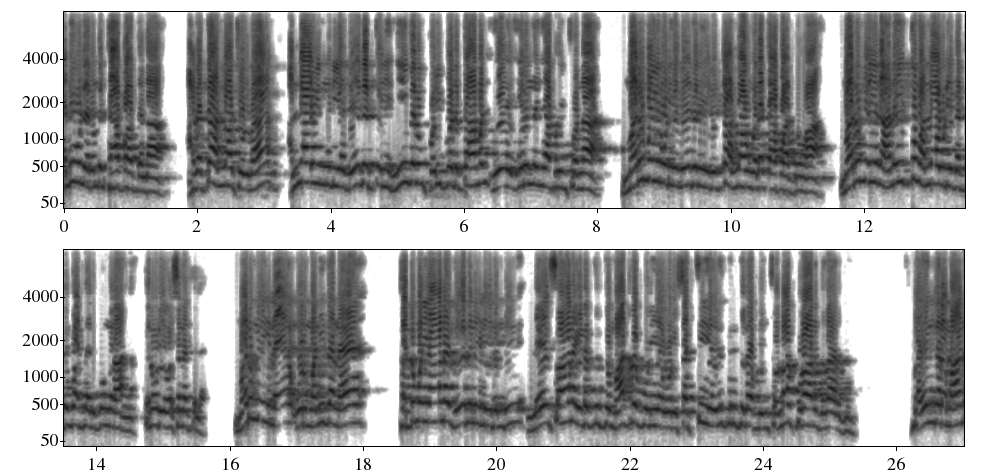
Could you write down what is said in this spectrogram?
அழிவுல இருந்து காப்பாத்தனா அதைத்தான் அல்லாஹ் செய்வான் அல்லாவினுடைய வேதத்தை நீங்களும் பொய்ப்படுத்தாமல் ஏ- இருந்தீங்க அப்படின்னு சொன்னா மறுமையினுடைய வேதனையை விட்டு அல்லாஹ் உங்களை காப்பாற்றுவான். மறுமையில் அனைத்தும் அல்லாவுடைய கட்டுப்பாட்டுல இருக்குங்கிறாங்க என்னுடைய வசனத்துல. மறுமையில ஒரு மனிதனை கடுமையான வேதனையில இருந்து லேசான இடத்துக்கு மாற்றக்கூடிய ஒரு சக்தி எதுக்கு இருக்குது அப்படின்னு சொன்னா குரானுக்கு தான் இருக்கும். பயங்கரமான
